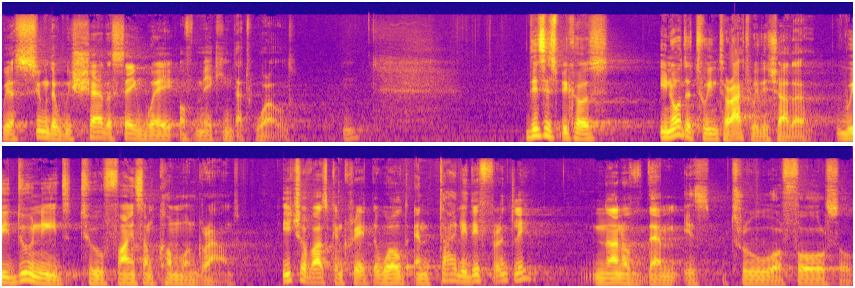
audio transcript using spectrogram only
we assume that we share the same way of making that world. Hmm? This is because in order to interact with each other, we do need to find some common ground. Each of us can create the world entirely differently. None of them is true or false, or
